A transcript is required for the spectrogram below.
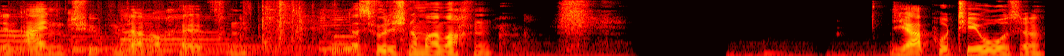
den einen Typen da noch helfen. Das würde ich nochmal machen. Die Apotheose.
